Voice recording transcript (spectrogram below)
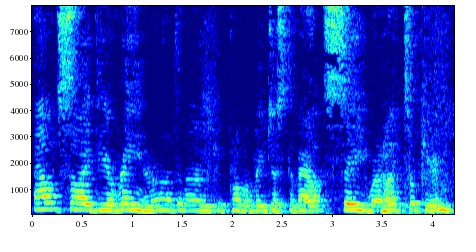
outside the arena. I don't know, you could probably just about see where I took him.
